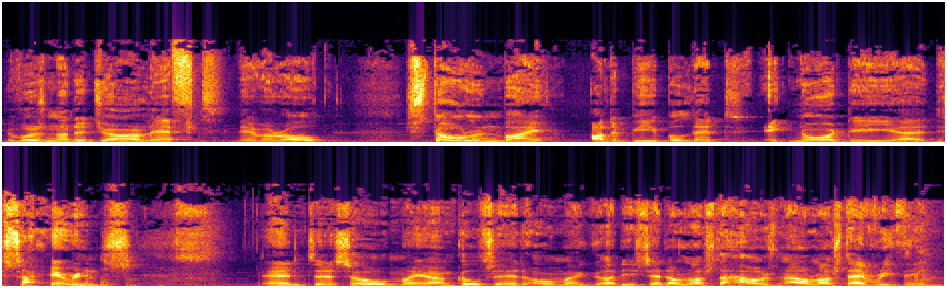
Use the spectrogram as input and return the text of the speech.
there was not a jar left. They were all stolen by other people that ignored the uh, the sirens. and uh, so my uncle said, "Oh my God!" He said, "I lost the house now, lost everything."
